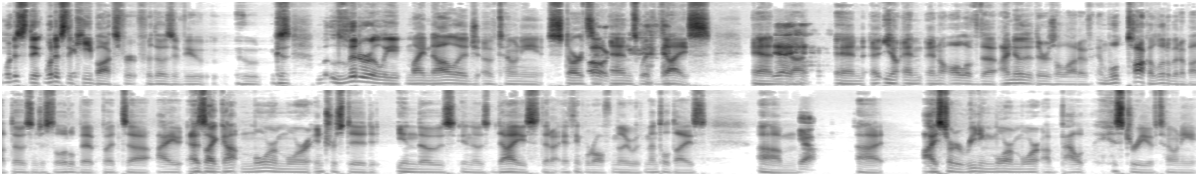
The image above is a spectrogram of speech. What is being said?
what is the what is the key box for for those of you who because literally my knowledge of Tony starts oh. and ends with dice and yeah, uh, and uh, you know and and all of the I know that there's a lot of and we'll talk a little bit about those in just a little bit but uh, I as I got more and more interested in those in those dice that I, think we're all familiar with mental dice um, yeah. uh, I started reading more and more about the history of Tony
